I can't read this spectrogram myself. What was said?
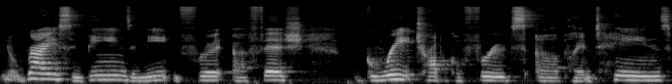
you know, rice and beans and meat and fruit, uh, fish, great tropical fruits, uh, plantains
